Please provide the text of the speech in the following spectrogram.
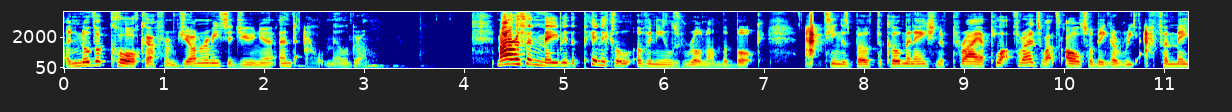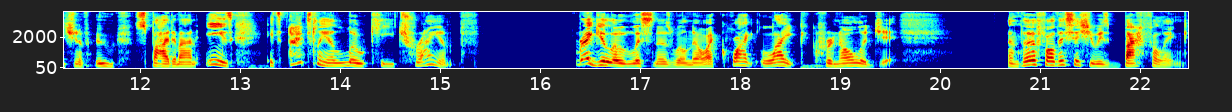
Another corker from John Romita Jr. and Al Milgrom. Marathon may be the pinnacle of O'Neil's run on the book, acting as both the culmination of prior plot threads whilst also being a reaffirmation of who Spider Man is. It's actually a low key triumph. Regular listeners will know I quite like chronology, and therefore this issue is baffling.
